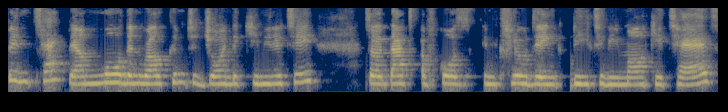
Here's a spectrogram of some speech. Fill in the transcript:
fintech, they are more than welcome to join the community. So, that, of course, including B2B marketers,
